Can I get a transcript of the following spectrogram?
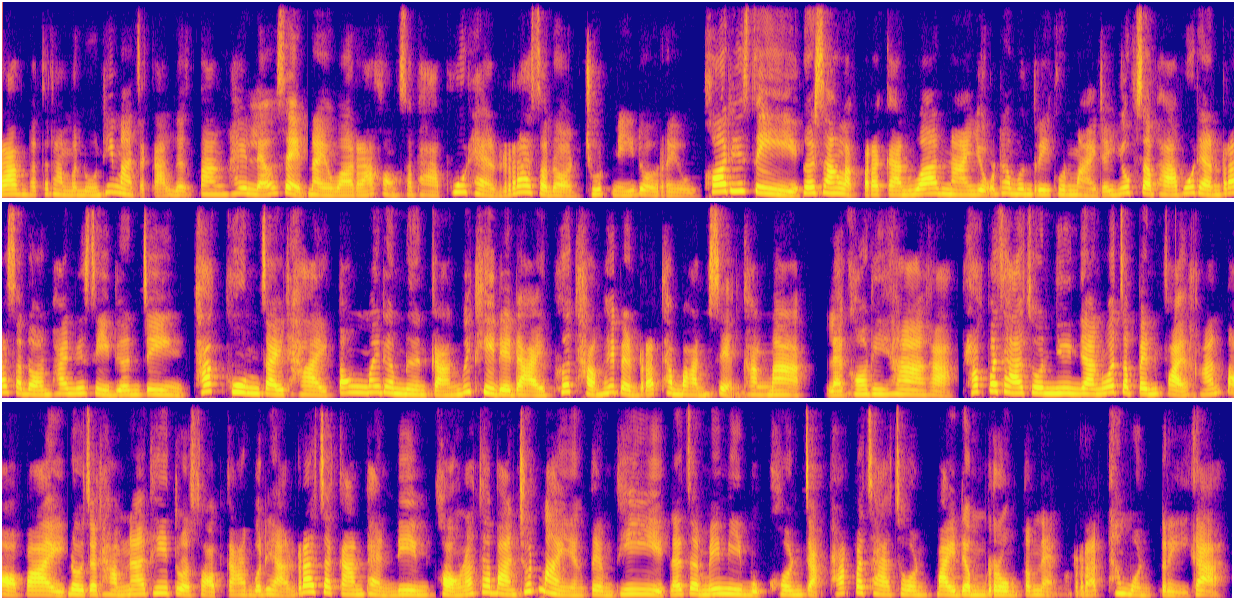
ร่างรัฐธรรมนูญที่มาจากการเลือกตั้งให้แล้วเสร็จในวาระของสภาผู้แทนราษฎรชุดนี้โดยเร็ว ข้อที่ 4 เพื่อสร้างหลักประกันว่านายกรัฐมนตรีคนใหม่จะยุบสภาผู้แทนราษฎรภายใน 4 เดือนจริง พักภูมิใจไทยต้องไม่ดำเนินการวิธีใด ๆ เพื่อทำให้เป็นรัฐบาลเสียงข้างมาก และข้อที่ 5 ค่ะ พักประชาชนยืนยันว่าจะเป็นฝ่ายค้านต่อไป โดยจะทำหน้าที่ตรวจสอบการบริหารราชการแผ่นดินของรัฐบาลชุดใหม่อย่างเต็มที่ และจะไม่มีบุคคลจากพรรคประชาชนไปดำรงตำแหน่งรัฐมนตรีค่ะ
